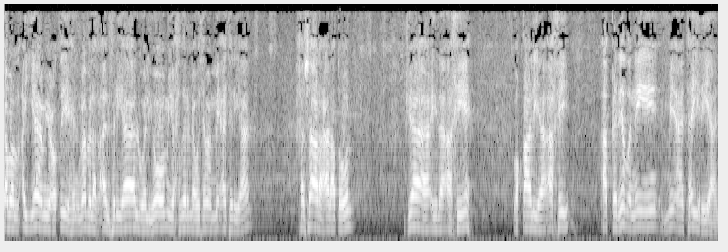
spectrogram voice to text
قبل أيام يعطيه المبلغ ألف ريال واليوم يحضر له ثمانمائة ريال. خسارة على طول. جاء إلى أخيه وقال يا أخي أقرضني مائتي ريال.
